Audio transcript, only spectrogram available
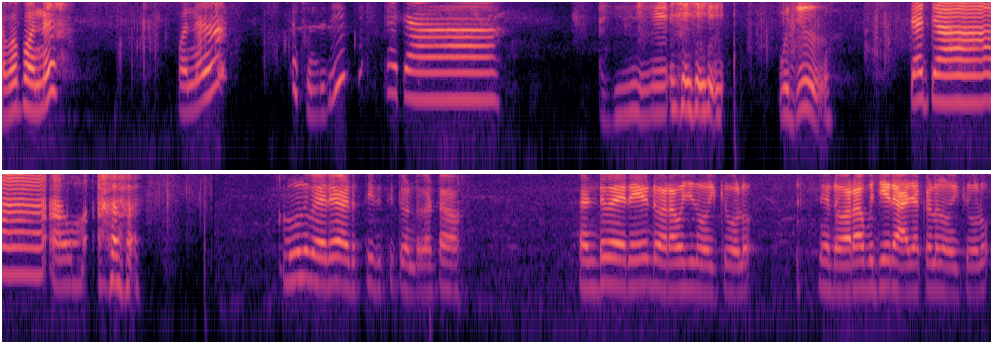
അപ്പോൾ പൊന്നെ പൊന്നെ അയ്യേ ഉജു ടാറ്റാ. ആ ഉമ്മ. മൂന്ന് പേരെ അടുത്തിരുത്തിയിട്ടുണ്ട് കേട്ടോ. രണ്ടുപേരെ ഡോറാബുജി നോക്കിക്കോളും. ഡോറാബുജിയെ രാജാക്കണ് നോക്കിക്കോളും.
